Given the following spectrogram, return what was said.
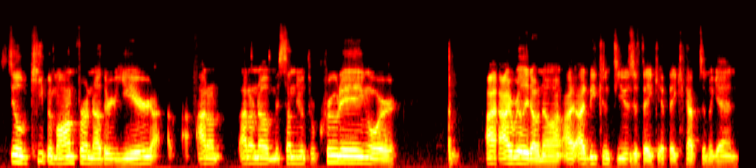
still keep him on for another year. I, I don't I don't know if it's something with recruiting or I, I really don't know. I, I'd be confused if they if they kept him again.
